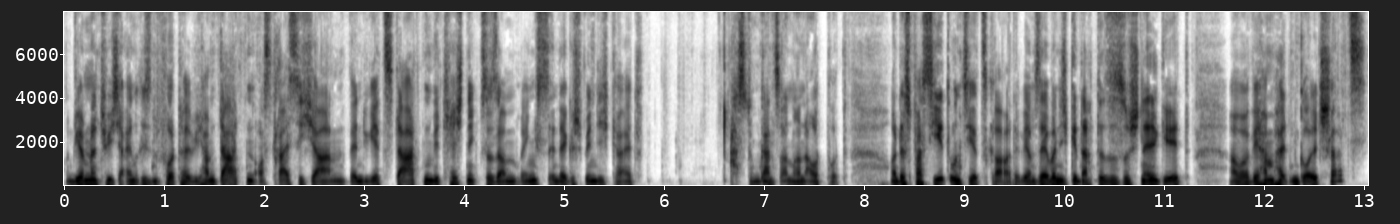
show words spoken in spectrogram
Und wir haben natürlich einen riesen Vorteil, wir haben Daten aus 30 Jahren. Wenn du jetzt Daten mit Technik zusammenbringst in der Geschwindigkeit, hast du einen ganz anderen Output. Und das passiert uns jetzt gerade. Wir haben selber nicht gedacht, dass es so schnell geht, aber wir haben halt einen Goldschatz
